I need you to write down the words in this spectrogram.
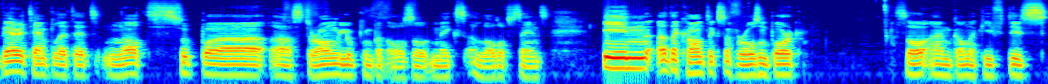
very templated, not super uh, strong looking, but also makes a lot of sense in uh, the context of Rosenborg. So I'm gonna give this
